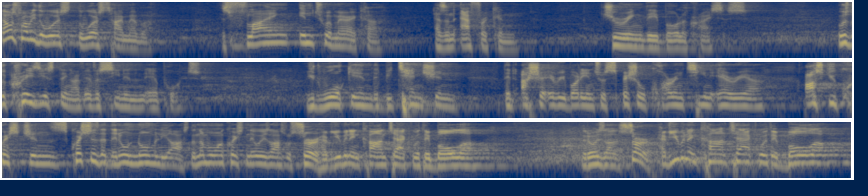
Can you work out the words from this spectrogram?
That was probably the worst, the worst time ever. Is flying into America as an African during the Ebola crisis. It was the craziest thing I've ever seen in an airport. You'd walk in, there'd be tension, they'd usher everybody into a special quarantine area, ask you questions, questions that they don't normally ask. The number one question they always ask was, Sir, have you been in contact with Ebola? They'd always ask, Sir, have you been in contact with Ebola?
